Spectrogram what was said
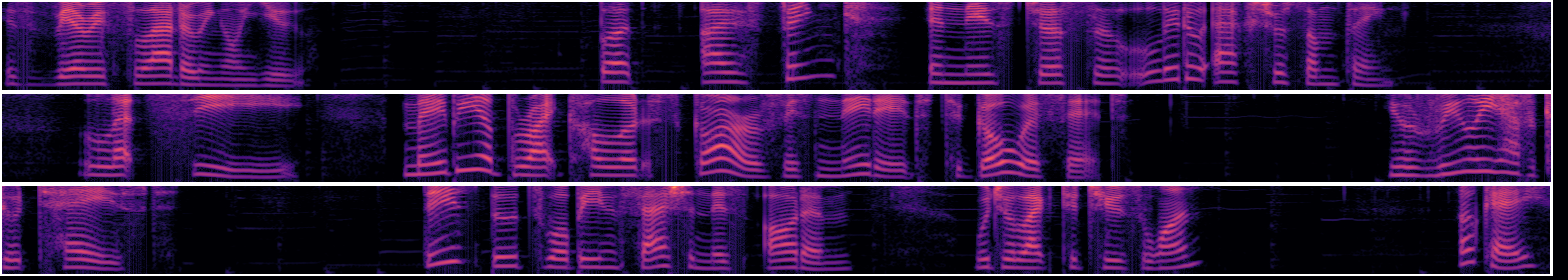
is very flattering on you. But I think it needs just a little extra something. Let's see. Maybe a bright colored scarf is needed to go with it. You really have good taste. These boots will be in fashion this autumn. Would you like to choose one? Okay,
